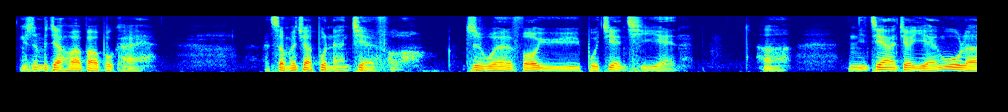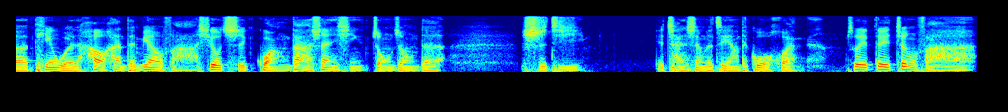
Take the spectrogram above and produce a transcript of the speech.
你什么叫花苞不开？什么叫不能见佛？只闻佛语，不见其言。啊，你这样就延误了听闻浩瀚的妙法，修持广大善行种种的时机，也产生了这样的过患。所以对正法，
